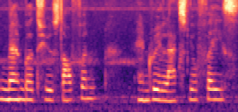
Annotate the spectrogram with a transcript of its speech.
Remember to soften and relax your face.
